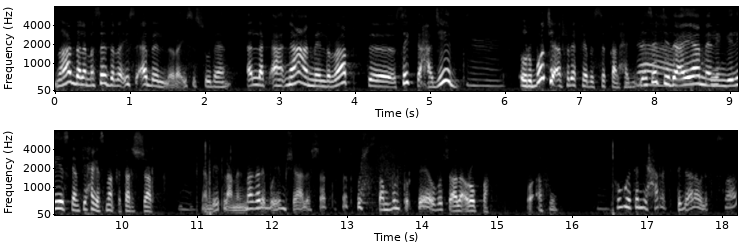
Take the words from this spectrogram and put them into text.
النهارده لما السيد الرئيس قابل رئيس السودان قال لك أه نعمل ربط آه، سكة حديد. اربطي أفريقيا بالسكة الحديد. يا ستي ده أيام صحيح. الإنجليز كان في حاجة اسمها قطار الشرق. كان بيطلع من المغرب ويمشي على الشرق الشرق يخش اسطنبول تركيا ويخش على أوروبا. وقفوه. هو ده اللي يحرك التجارة والاقتصاد؟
